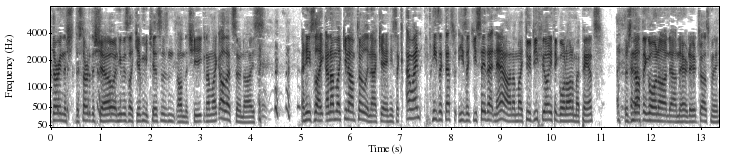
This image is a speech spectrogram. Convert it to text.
during the, sh- the start of the show, and he was like giving me kisses and, on the cheek, and I'm like, oh, that's so nice. And he's like, and I'm like, you know, I'm totally not gay. And he's like, oh, I, he's like, that's he's like, you say that now, and I'm like, dude, do you feel anything going on in my pants? There's nothing going on down there, dude. Trust me.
